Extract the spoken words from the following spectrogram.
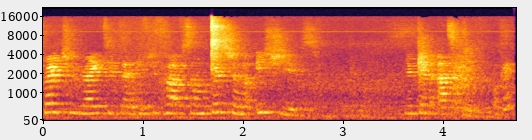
Try to write it and if you have some question or issues, you can ask me, okay?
